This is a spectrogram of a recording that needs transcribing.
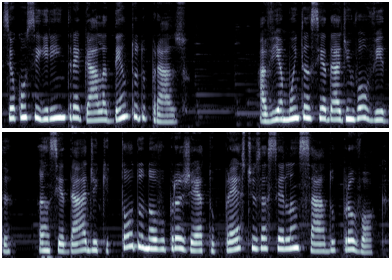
se eu conseguiria entregá-la dentro do prazo. Havia muita ansiedade envolvida, a ansiedade que todo novo projeto prestes a ser lançado provoca.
